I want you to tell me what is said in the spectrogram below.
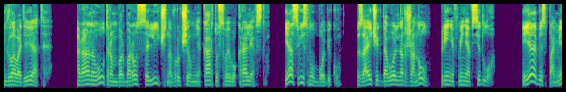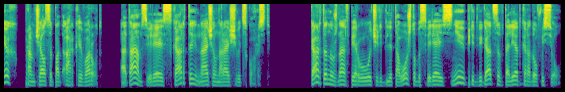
Глава 9. Рано утром Барбаросса лично вручил мне карту своего королевства. Я свистнул Бобику. Зайчик довольно ржанул, приняв меня в седло. И я без помех промчался под аркой ворот. А там, сверяясь с картой, начал наращивать скорость. Карта нужна в первую очередь для того, чтобы, сверяясь с нею, передвигаться вдали от городов и сел.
